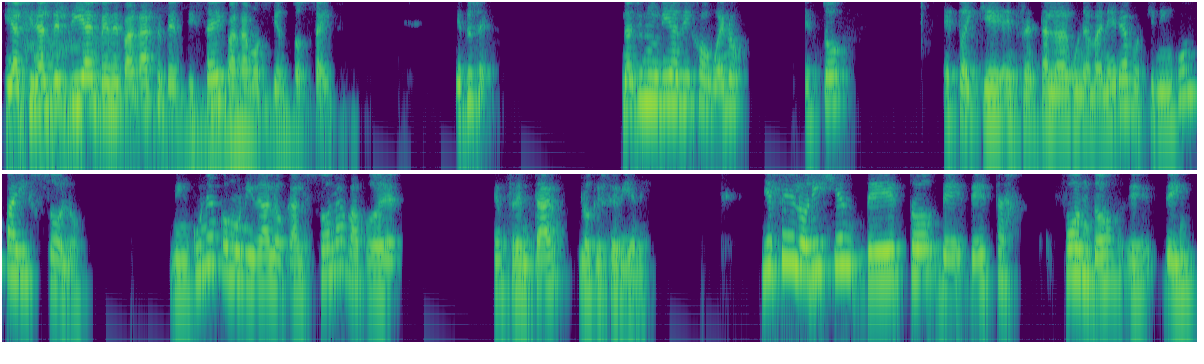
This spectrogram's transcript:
y al final del día, en vez de pagar 76, pagamos 106. Entonces, Naciones Unidas dijo, bueno, esto, esto hay que enfrentarlo de alguna manera porque ningún país solo, ninguna comunidad local sola va a poder enfrentar lo que se viene. Y ese es el origen de, esto, de, de estos fondos, de, de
